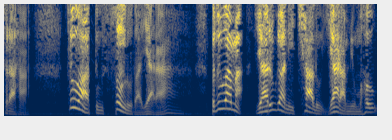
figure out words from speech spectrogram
ဆိုတာဟာသူဟာ तू စွန့်လို့သာရတာဘယ်သူမှယာရုကနေချလို့ရတာမျိုးမဟုတ်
